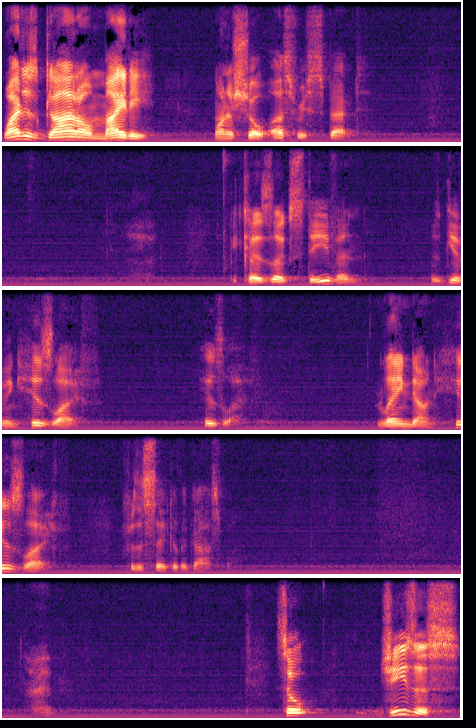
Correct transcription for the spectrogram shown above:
Why does God Almighty want to show us respect? Because look, Stephen was giving his life, his life, laying down his life for the sake of the gospel. So Jesus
